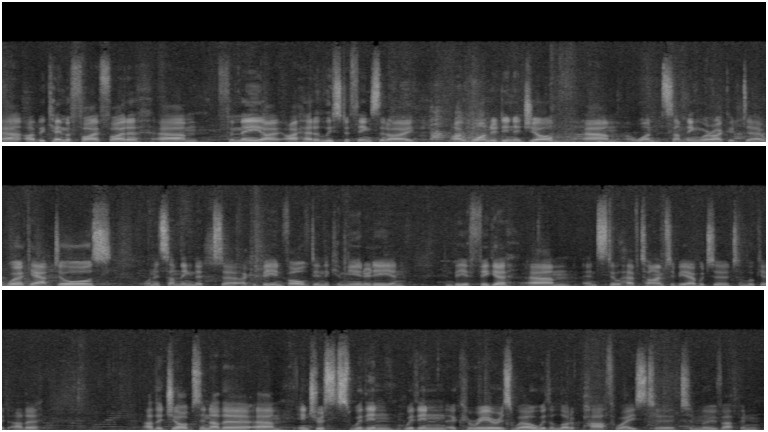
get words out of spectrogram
Uh, I became a firefighter. Um, for me, I, I, had a list of things that I, I wanted in a job. Um, I wanted something where I could uh, work outdoors, wanted something that I could be involved in the community and and be a figure um, and still have time to be able to, to look at other other jobs and other um, interests within within a career as well with a lot of pathways to, to move up and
